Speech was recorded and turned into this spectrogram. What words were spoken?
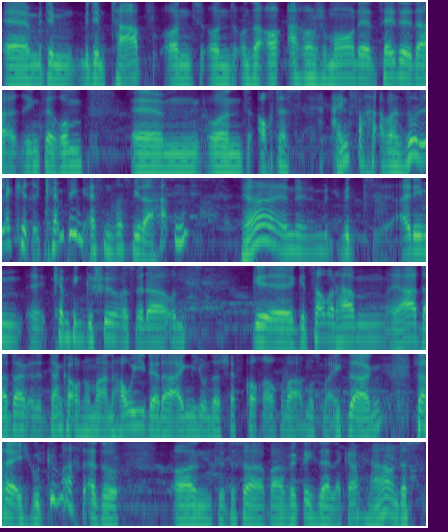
äh, mit dem mit dem Tarp und und unser Arrangement der Zelte da ringsherum ähm, und auch das einfache, aber so leckere Campingessen, was wir da hatten. Ja, in, mit, mit all dem äh, Campinggeschirr, was wir da uns ge, gezaubert haben. Ja, da, da danke auch nochmal an Howie, der da eigentlich unser Chefkoch auch war, muss man eigentlich sagen. Das hat er echt gut gemacht. Also und das war, war wirklich sehr lecker. Ja, und das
